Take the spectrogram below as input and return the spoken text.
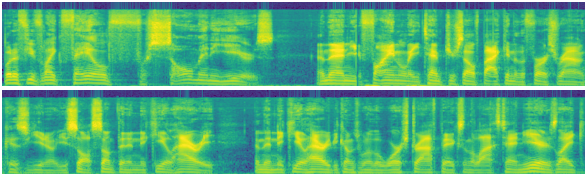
But if you've like failed for so many years, and then you finally tempt yourself back into the first round because you know you saw something in N'Keal Harry, and then N'Keal Harry becomes one of the worst draft picks in the last ten years. Like,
